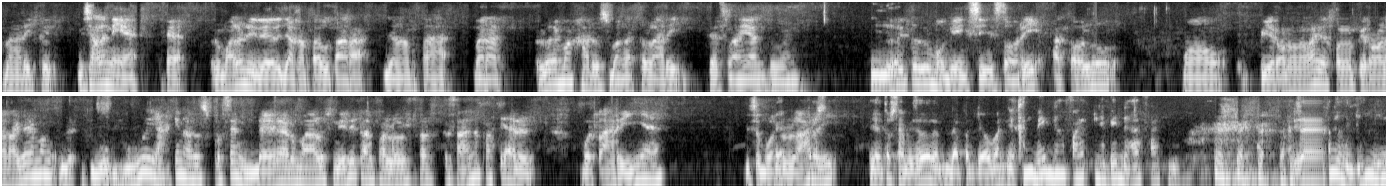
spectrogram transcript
lari ke misalnya nih ya kayak rumah lu di daerah Jakarta Utara, Jakarta Barat. Lu emang harus banget tuh lari ke Senayan tuh kan. Lu iya itu lu mau gengsi story atau lu mau pure olahraga kalau pure olahraga emang gue yakin 100% daerah rumah lu sendiri tanpa lu harus ke sana pasti ada buat larinya bisa buat Ya, lu lari ya terus habis itu dapat jawaban ya kan beda vibe-nya beda vibe-nya bisa kan lebih dingin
